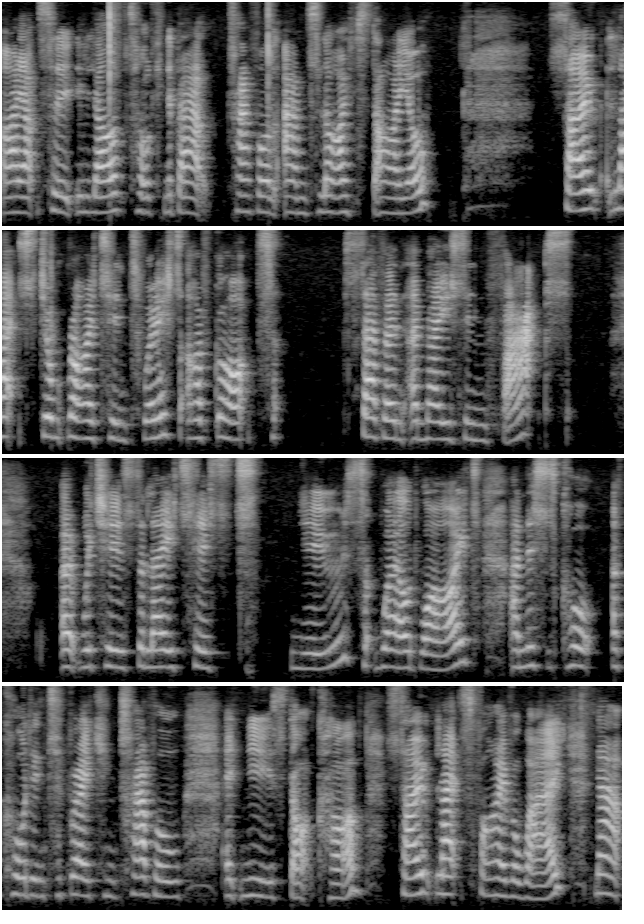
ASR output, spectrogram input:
I absolutely love talking about travel and lifestyle. So let's jump right into it. I've got seven amazing facts uh, which is the latest news worldwide and this is called according to breaking travel at news.com so let's fire away. Now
